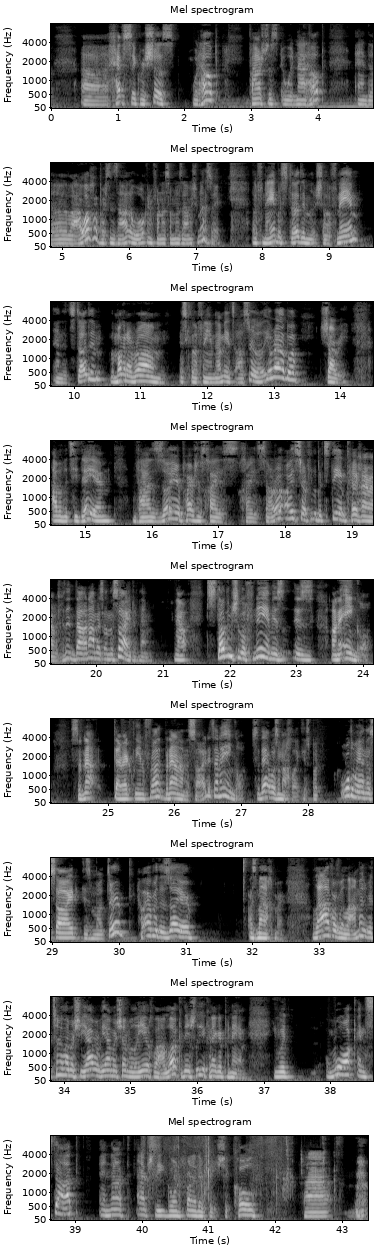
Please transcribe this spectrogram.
uh, Hefsik Rishus would help. Pashtus, it would not help. And uh, person is not to walk in front of someone's Amish Messer. Lefneim, Stadim, Shalafneim, and it's Stadim, the Magan Avram, is Kilafneim, that means it's Asr, Yorabba, Shari. Abba B'tzideyim, Vazoyer Parshas Chayesara, Oyser for the B'tzideyim, Terech Within Da'anam is on the side of them. Now, Stadim Shalafneim is, is on an angle. So not directly in front, but not on the side. It's on an angle. So that was a machlekes. But all the way on the side is mutter. However, the Zoyer is machmer. You would walk and stop and not actually go in front of their face. Shekol, uh, uh,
